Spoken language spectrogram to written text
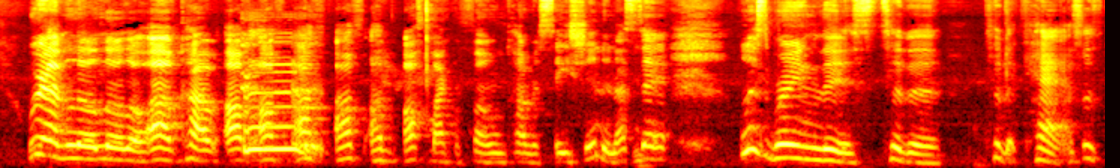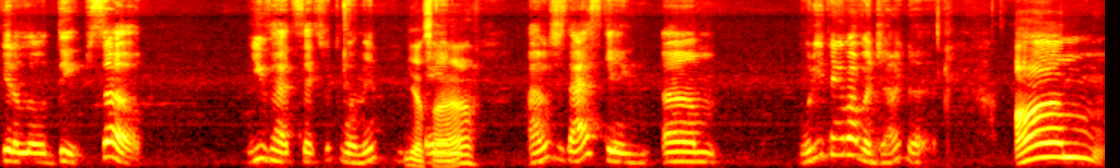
we were having a little little, little off, off, off, off, off, off, off microphone conversation, and I said, let's bring this to the to the cast. Let's get a little deep. So you've had sex with women. Yes, I have. I was just asking, um, what do you think about vagina? Um,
